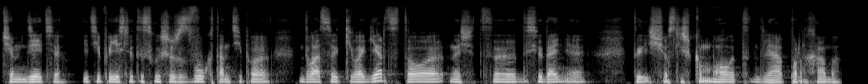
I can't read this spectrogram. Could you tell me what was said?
чем дети. И, типа, если ты слышишь звук, там, типа, 20 килогерц, то, значит, э, до свидания, ты еще слишком молод для порнхаба.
